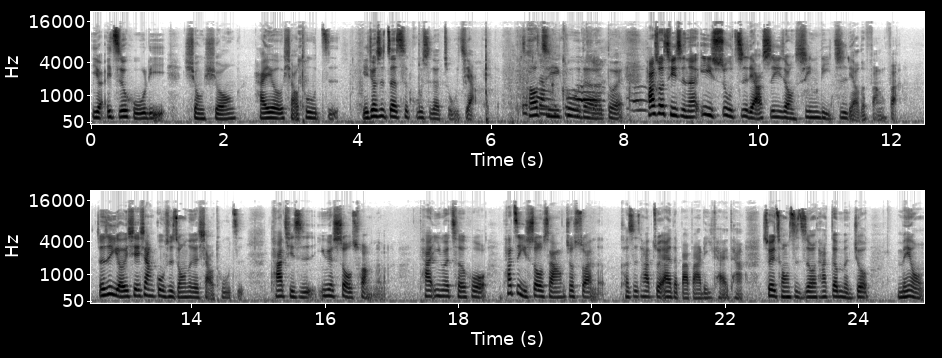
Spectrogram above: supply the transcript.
有一只狐狸、熊熊，还有小兔子。也就是这次故事的主角，超级酷的。对，他说，其实呢，艺术治疗是一种心理治疗的方法。就是有一些像故事中那个小兔子，他其实因为受创了嘛，他因为车祸，他自己受伤就算了，可是他最爱的爸爸离开他，所以从此之后，他根本就没有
